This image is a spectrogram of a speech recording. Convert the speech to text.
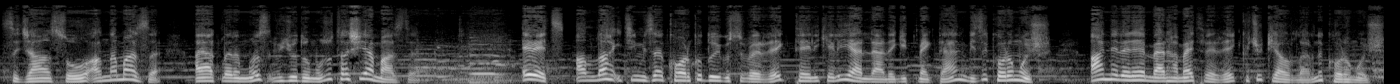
sıcağı soğuğu anlamazdı. Ayaklarımız vücudumuzu taşıyamazdı. Evet, Allah içimize korku duygusu vererek tehlikeli yerlerde gitmekten bizi korumuş. Annelere merhamet vererek küçük yavrularını korumuş.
